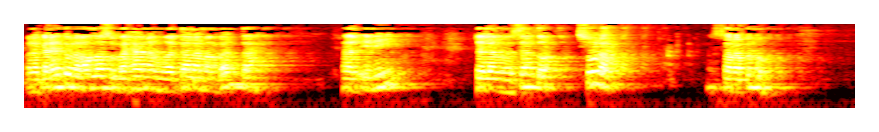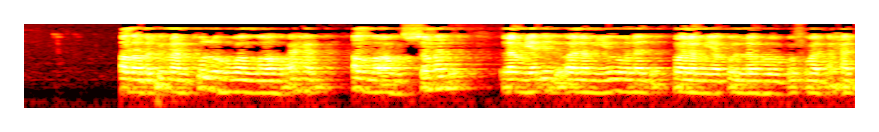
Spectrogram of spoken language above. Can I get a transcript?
Oleh karena itulah Allah Subhanahu wa taala membantah hal ini dalam satu surat secara penuh. Allah berfirman, "Qul huwallahu ahad, Allahus samad lam yalid wa lam yulad wa lam yakul lahu ahad.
